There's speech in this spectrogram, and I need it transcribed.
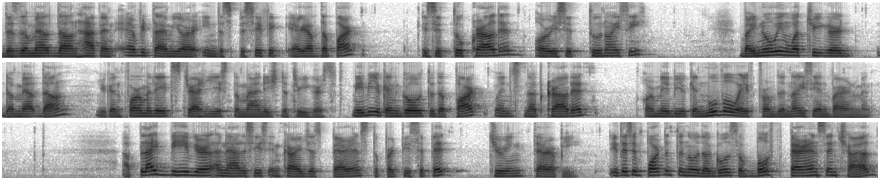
Does the meltdown happen every time you are in the specific area of the park? Is it too crowded or is it too noisy? By knowing what triggered the meltdown, you can formulate strategies to manage the triggers. Maybe you can go to the park when it's not crowded, or maybe you can move away from the noisy environment. Applied behavioral analysis encourages parents to participate during therapy. It is important to know the goals of both parents and child.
